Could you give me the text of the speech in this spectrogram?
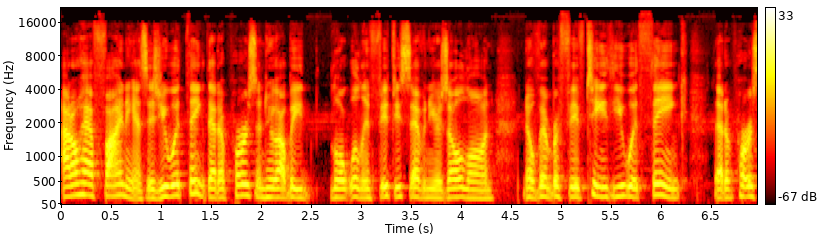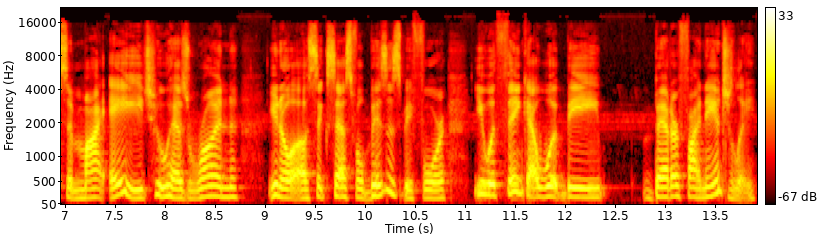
I don't have finances. You would think that a person who I'll be, Lord willing, 57 years old on November 15th, you would think that a person my age who has run, you know, a successful business before, you would think I would be better financially.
